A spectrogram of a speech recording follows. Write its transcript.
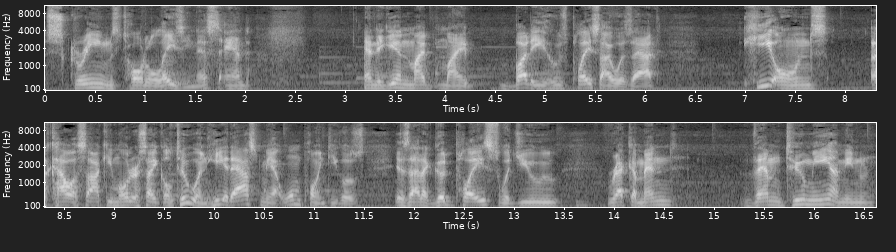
screams total laziness. And and again, my my buddy whose place I was at, he owns a Kawasaki motorcycle too, and he had asked me at one point. He goes, "Is that a good place? Would you recommend them to me. I mean,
